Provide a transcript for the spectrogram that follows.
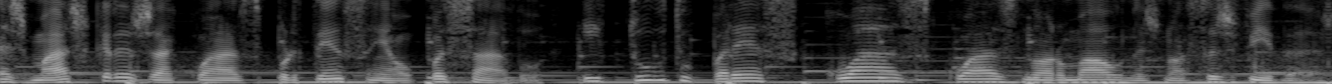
As máscaras já quase pertencem ao passado e tudo parece quase, quase normal nas nossas vidas.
